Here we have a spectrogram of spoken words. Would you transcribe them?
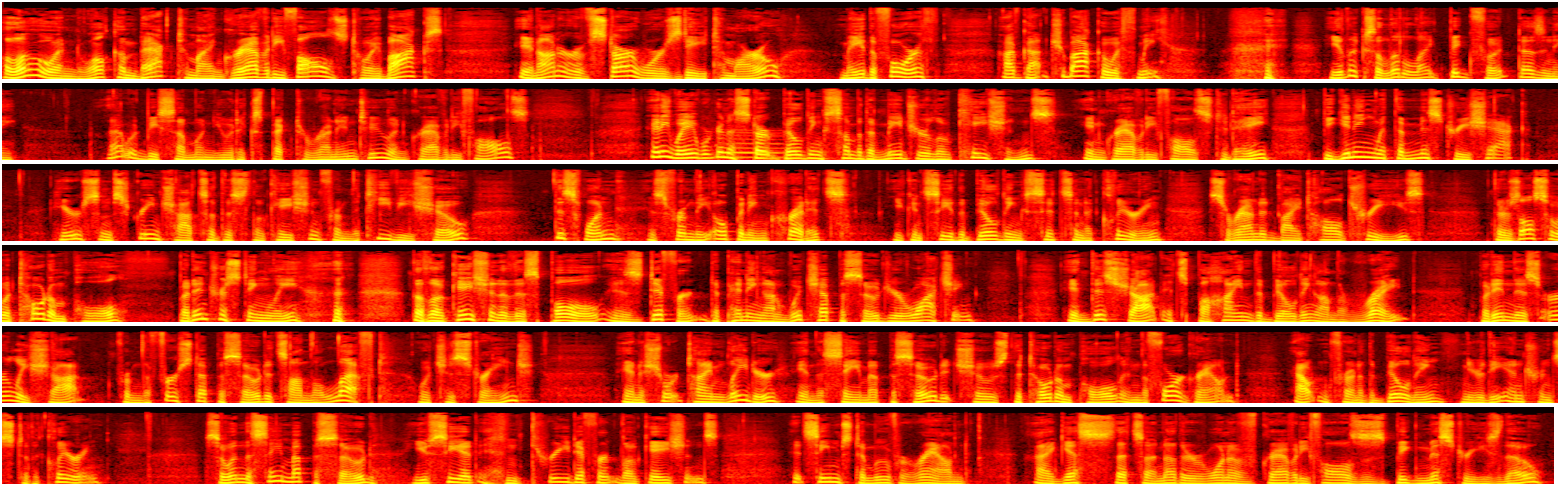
Hello and welcome back to my Gravity Falls toy box. In honor of Star Wars Day tomorrow, May the 4th, I've got Chewbacca with me. he looks a little like Bigfoot, doesn't he? That would be someone you would expect to run into in Gravity Falls. Anyway, we're going to start mm. building some of the major locations in Gravity Falls today, beginning with the Mystery Shack. Here are some screenshots of this location from the TV show. This one is from the opening credits, you can see the building sits in a clearing surrounded by tall trees. There's also a totem pole, but interestingly, the location of this pole is different depending on which episode you're watching. In this shot, it's behind the building on the right, but in this early shot from the first episode, it's on the left, which is strange. And a short time later, in the same episode, it shows the totem pole in the foreground, out in front of the building near the entrance to the clearing. So in the same episode, you see it in three different locations. It seems to move around. I guess that's another one of Gravity Falls' big mysteries, though.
